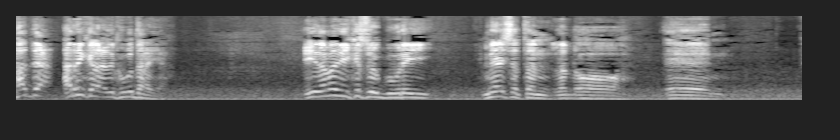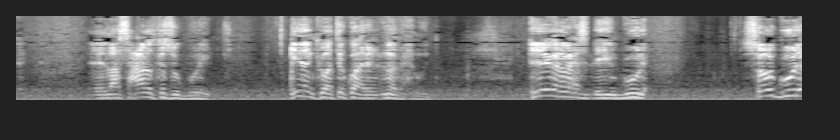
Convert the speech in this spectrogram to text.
hadda arrin kale idinkugu daraya ciidamadii ka soo guuray meesha tan la dhaho laasacaanood ka soo guuray. Ciidankii waa ta ku hareen cumar maxamuud. Iyagana waxay is dheheen guura. Soo guura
